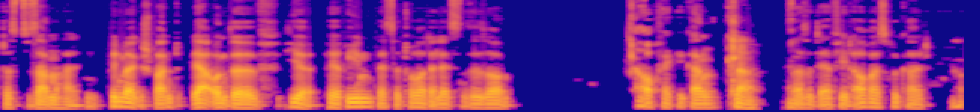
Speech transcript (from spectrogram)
das zusammenhalten. Bin mal gespannt. Ja, und äh, hier, Perin, bester Torwart der letzten Saison, auch weggegangen. Klar. Ja. Also der fehlt auch als Rückhalt. Ja.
